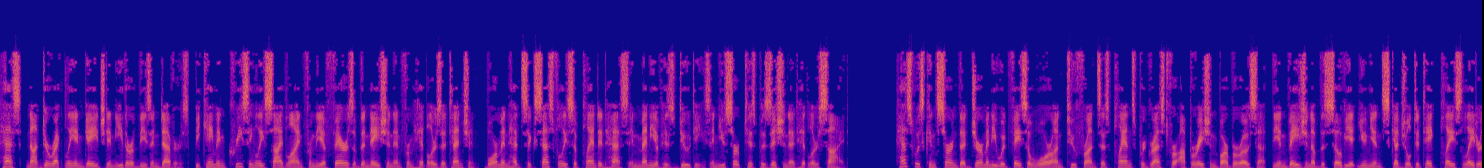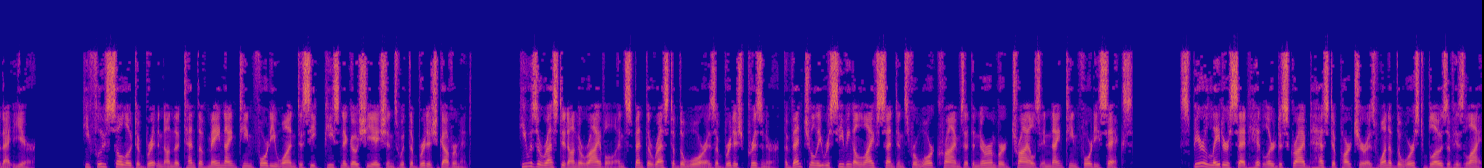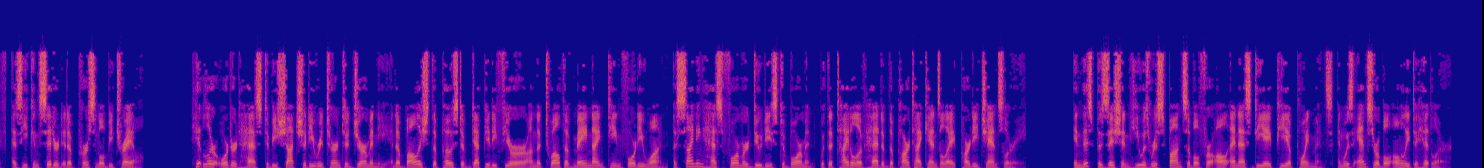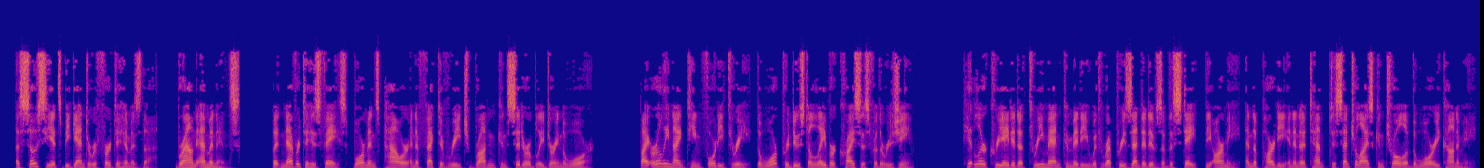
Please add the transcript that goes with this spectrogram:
Hess, not directly engaged in either of these endeavors, became increasingly sidelined from the affairs of the nation and from Hitler's attention. Bormann had successfully supplanted Hess in many of his duties and usurped his position at Hitler's side. Hess was concerned that Germany would face a war on two fronts as plans progressed for Operation Barbarossa, the invasion of the Soviet Union scheduled to take place later that year. He flew solo to Britain on 10 May 1941 to seek peace negotiations with the British government. He was arrested on arrival and spent the rest of the war as a British prisoner, eventually receiving a life sentence for war crimes at the Nuremberg trials in 1946. Speer later said Hitler described Hess' departure as one of the worst blows of his life, as he considered it a personal betrayal. Hitler ordered Hess to be shot should he return to Germany and abolished the post of Deputy Führer on 12 May 1941, assigning Hess former duties to Bormann, with the title of head of the Parteikanzlei party chancellery. In this position he was responsible for all NSDAP appointments, and was answerable only to Hitler. Associates began to refer to him as the «Brown Eminence», but never to his face. Bormann's power and effective reach broadened considerably during the war. By early 1943, the war produced a labor crisis for the regime. Hitler created a three-man committee with representatives of the state, the army, and the party in an attempt to centralize control of the war economy.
